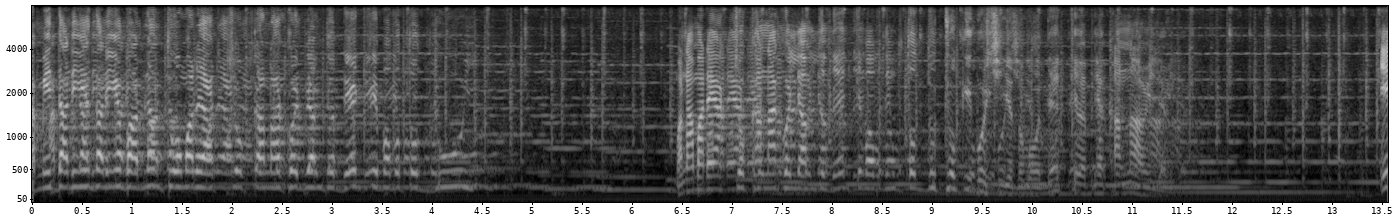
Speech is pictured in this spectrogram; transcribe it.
আমি দাঁড়িয়ে দাঁড়িয়ে ভাবলাম তুই আমার এক চোখ কানা করবি, আমি তো দেখতে পাবো তো দুই। মানে আমার এক চোখ কানা করলে আমি তো দেখতে পাবো, কিন্তু তোর দু চোখই বসিয়ে দেবো? দেখতে পাবি কান্না হয়ে যাবে। এ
